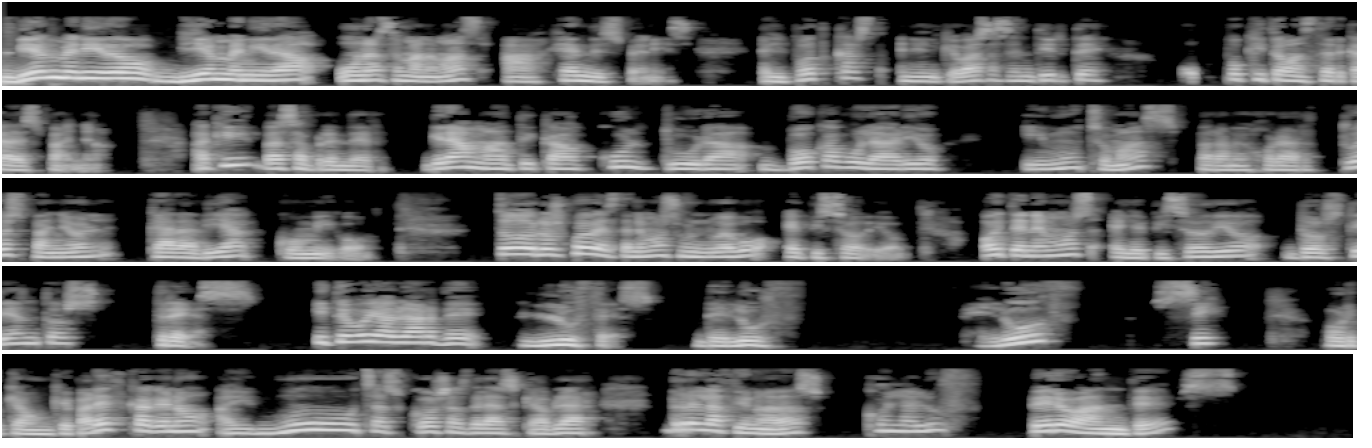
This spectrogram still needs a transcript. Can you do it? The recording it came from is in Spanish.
Bienvenido, bienvenida una semana más a Handy Spanish, el podcast en el que vas a sentirte un poquito más cerca de España. Aquí vas a aprender gramática, cultura, vocabulario y mucho más para mejorar tu español cada día conmigo. Todos los jueves tenemos un nuevo episodio. Hoy tenemos el episodio 203 y te voy a hablar de luces, de luz. ¿De luz? Sí, porque aunque parezca que no, hay muchas cosas de las que hablar relacionadas con la luz. Pero antes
